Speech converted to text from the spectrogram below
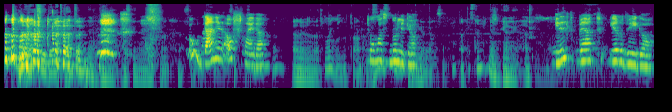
Oh, Daniel Aufschneider. Thomas Nulliger. Gilbert Irrweger.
